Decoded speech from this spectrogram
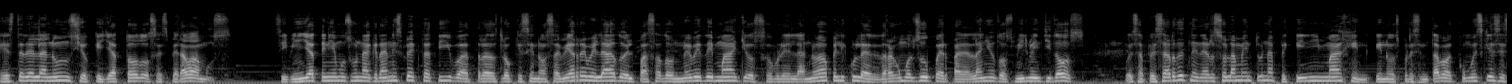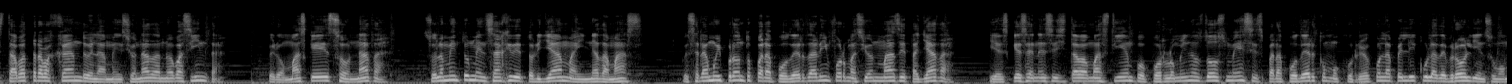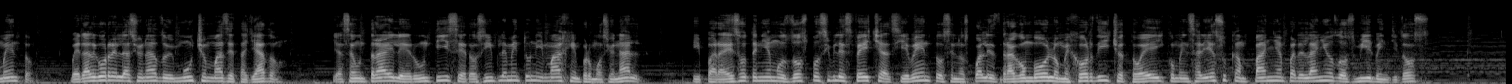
Este era el anuncio que ya todos esperábamos. Si bien ya teníamos una gran expectativa tras lo que se nos había revelado el pasado 9 de mayo sobre la nueva película de Dragon Ball Super para el año 2022, pues a pesar de tener solamente una pequeña imagen que nos presentaba cómo es que se estaba trabajando en la mencionada nueva cinta, pero más que eso, nada, solamente un mensaje de Toriyama y nada más, pues era muy pronto para poder dar información más detallada, y es que se necesitaba más tiempo, por lo menos dos meses para poder, como ocurrió con la película de Broly en su momento, ver algo relacionado y mucho más detallado, ya sea un tráiler, un teaser o simplemente una imagen promocional. Y para eso teníamos dos posibles fechas y eventos en los cuales Dragon Ball, o mejor dicho Toei, comenzaría su campaña para el año 2022.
